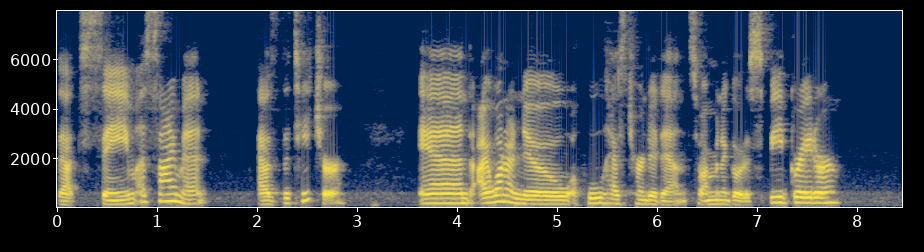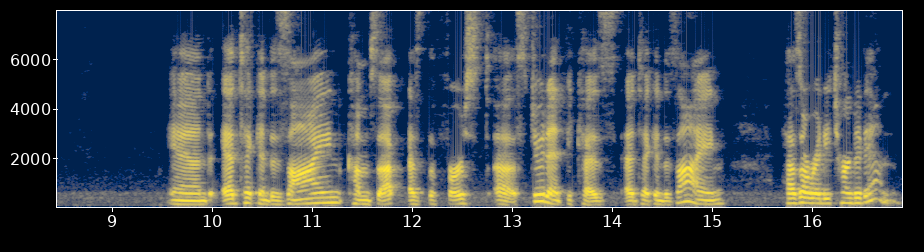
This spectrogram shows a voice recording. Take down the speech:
that same assignment as the teacher. And I want to know who has turned it in. So I'm going to go to SpeedGrader and EdTech and Design comes up as the first uh, student because EdTech and Design has already turned it in.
